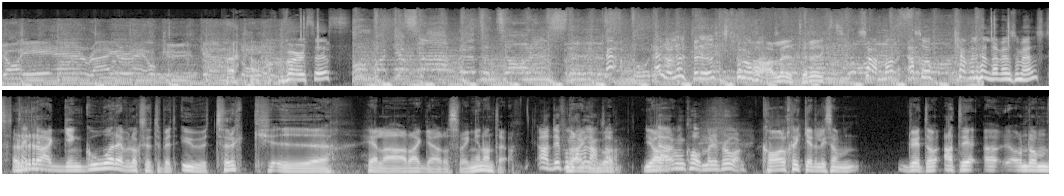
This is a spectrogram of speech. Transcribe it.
Jag är en raggare och kuken står Versus. Ja, ändå lite likt på något ja, sätt. lite likt. Samma, alltså kan väl hända vem som helst. tänker jag. Raggen går är väl också typ ett uttryck i eh, hela raggarsvängen antar jag. Ja, det får man väl Raggen anta. går. Ja. Där hon kommer ifrån. Karl skickade liksom du vet att det, eh, om de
